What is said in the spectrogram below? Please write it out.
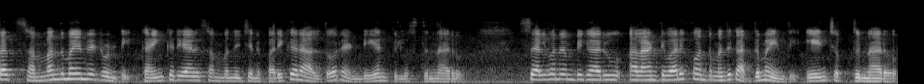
తత్ సంబంధమైనటువంటి కైంకర్యానికి సంబంధించిన పరికరాలతో రండి అని పిలుస్తున్నారు. సెల్వనంబి గారు అలాంటి వారికి కొంతమందికి అర్థమైంది ఏం చెప్తున్నారో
